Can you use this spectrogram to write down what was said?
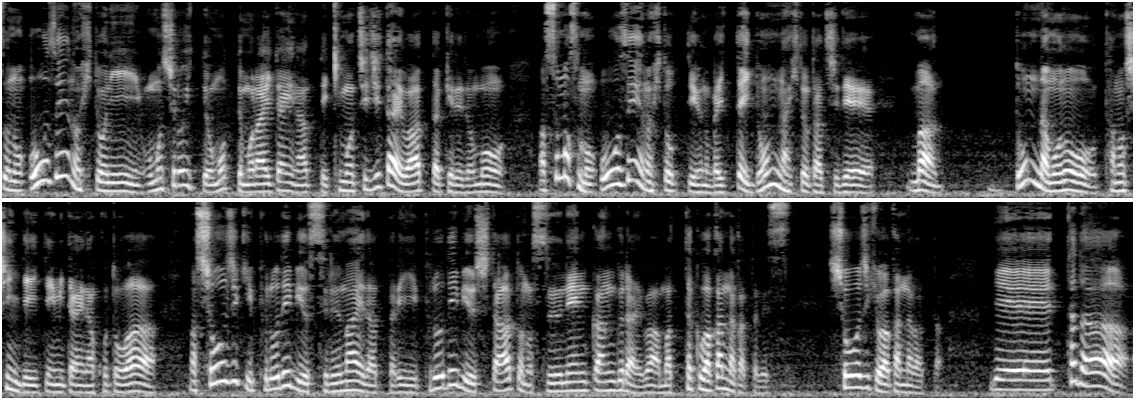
その大勢の人に面白いって思ってもらいたいなって気持ち自体はあったけれども、まあそもそも大勢の人っていうのが一体どんな人たちで、まあ、どんなものを楽しんでいてみたいなことは、まあ、正直プロデビューする前だったり、プロデビューした後の数年間ぐらいは全く分かんなかったです。正直分かんなかった。で、ただ、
